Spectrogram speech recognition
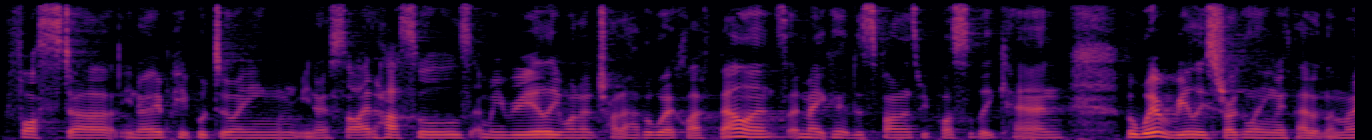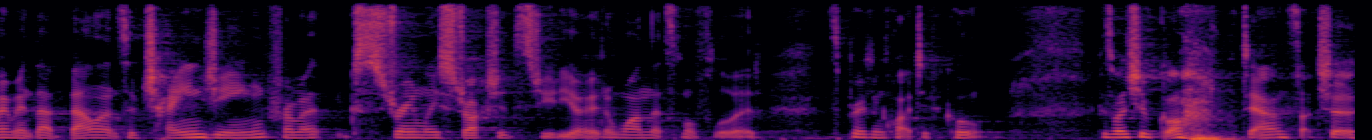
foster, you know, people doing, you know, side hustles, and we really want to try to have a work-life balance and make it as fun as we possibly can. But we're really struggling with that at the moment. That balance of changing from an extremely structured studio to one that's more fluid. It's proving quite difficult because once you've gone down such a,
